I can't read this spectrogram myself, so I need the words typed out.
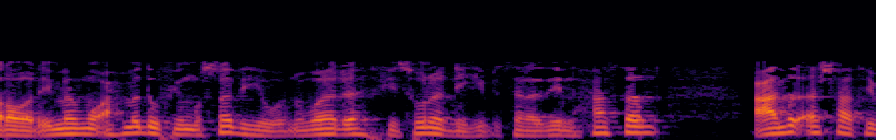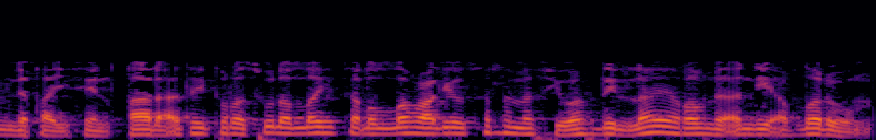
روى الإمام أحمد في مسنده ونواجه في سننه بسند حسن عن الأشعث بن قيس قال أتيت رسول الله صلى الله عليه وسلم في وفد لا يرون أني أفضلهم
